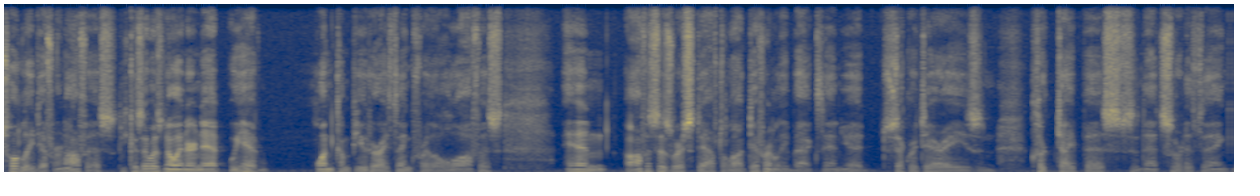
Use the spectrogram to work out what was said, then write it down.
totally different office because there was no internet. We had one computer, I think, for the whole office. And offices were staffed a lot differently back then. You had secretaries and clerk typists and that sort of thing.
